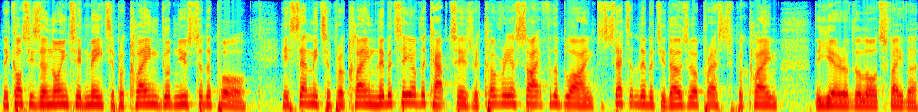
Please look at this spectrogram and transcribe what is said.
because he's anointed me to proclaim good news to the poor. He sent me to proclaim liberty of the captives, recovery of sight for the blind, to set at liberty those who are oppressed, to proclaim the year of the Lord's favor.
